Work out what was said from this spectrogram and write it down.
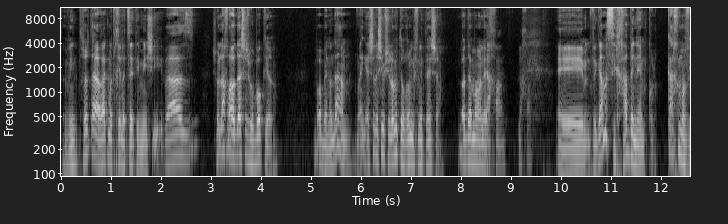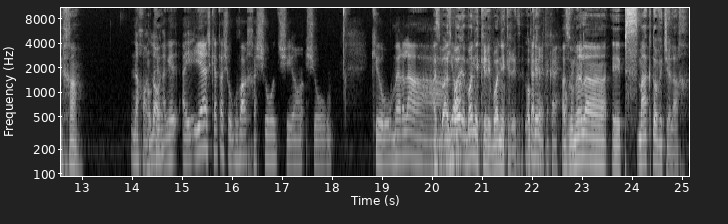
אתה מבין? אתה חושב שאתה רק מתחיל לצאת עם מישהי, ואז שולח לה הודעה שש בבוקר. בוא, בן אדם, רגע, יש אנשים שלא מתעוררים לפני תשע. לא יודע מה הולך. נכון, נכון. אה, וגם השיחה ביניהם כל כך מביכה. נכון, אוקיי. לא, נגיד, יש קטע שהוא כבר חשוד, שהוא- שהוא, כי הוא אומר לה, אז, אז יואו, בוא, בוא אני אקריא, בוא אני אקריא את זה, אוקיי? תקריא, תקריא, אז אוקיי. הוא אומר לה, אה, פס, מה הכתובת שלך?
